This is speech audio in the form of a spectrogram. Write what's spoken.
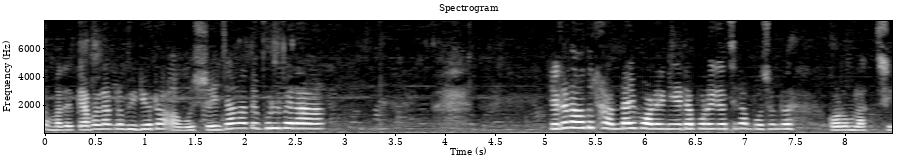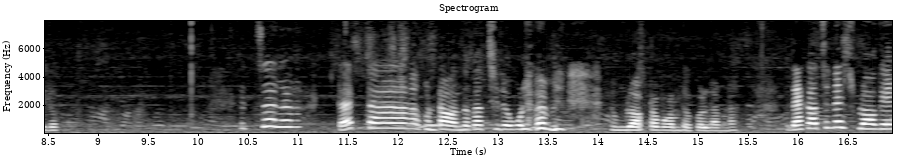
তোমাদের কেমন লাগল ভিডিওটা অবশ্যই জানাতে ভুলবে না। এখানে অত ঠান্ডাই পড়েনি, এটা পড়ে গেছিলাম, প্রচণ্ড গরম লাগছিল। চলো, টাটা। ওখানটা অন্ধকার ছিল বলে আমি ব্লগটা বন্ধ করলাম না। দেখা হচ্ছে নেক্সট ব্লগে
